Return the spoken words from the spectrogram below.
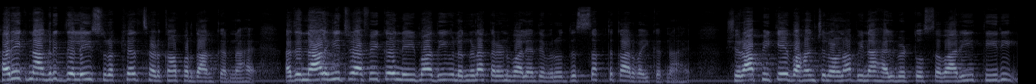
ਹਰ ਇੱਕ ਨਾਗਰਿਕ ਦੇ ਲਈ ਸੁਰੱਖਿਅਤ ਸੜਕਾਂ ਪ੍ਰਦਾਨ ਕਰਨਾ ਹੈ ਅਤੇ ਨਾਲ ਹੀ ਟ੍ਰੈਫਿਕ ਨਿਯਮਾਂ ਦੀ ਉਲੰਘਣਾ ਕਰਨ ਵਾਲਿਆਂ ਦੇ ਵਿਰੁੱਧ ਸਖਤ ਕਾਰਵਾਈ ਕਰਨਾ ਹੈ। ਸ਼ਰਾਬ ਪੀ ਕੇ ਵਾਹਨ ਚਲਾਉਣਾ, ਬਿਨਾਂ ਹੈਲਮਟ ਤੋਂ ਸਵਾਰੀ, ਤੀਰੀ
